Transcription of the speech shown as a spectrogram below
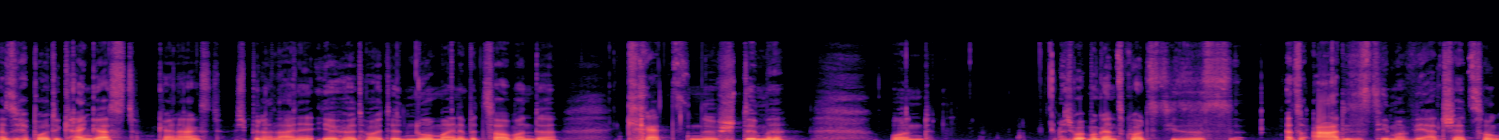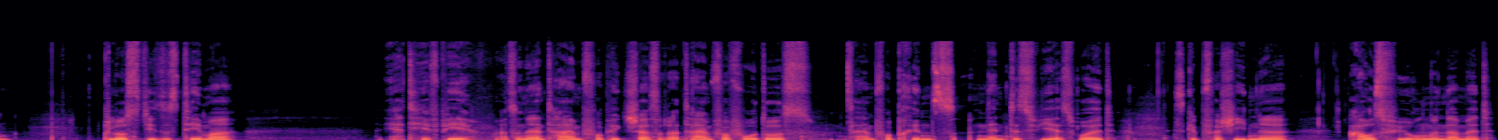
Also ich habe heute keinen Gast, keine Angst, ich bin alleine. Ihr hört heute nur meine bezaubernde, kratzende Stimme. Und ich wollte mal ganz kurz dieses, also A, dieses Thema Wertschätzung plus dieses Thema ja, TFP, also ne, Time for Pictures oder Time for Fotos, Time for Prints, nennt es wie ihr es wollt. Es gibt verschiedene Ausführungen damit,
